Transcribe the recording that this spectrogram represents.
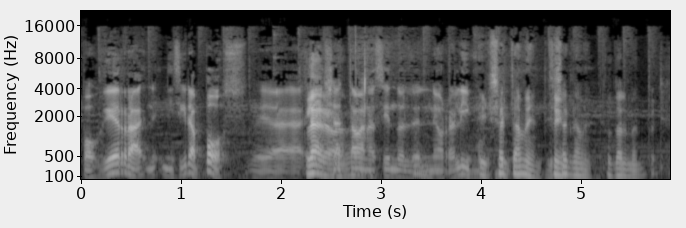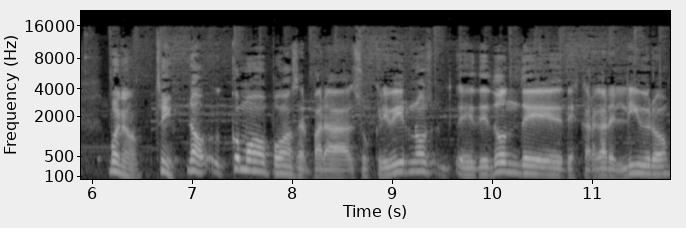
posguerra, ni, ni siquiera pos. eh, Claro. Ya estaban haciendo el, el neorrealismo. Exactamente, sí, exactamente. Totalmente. Bueno, sí. No, ¿cómo podemos hacer para suscribirnos? Eh, ¿De dónde descargar el libro?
